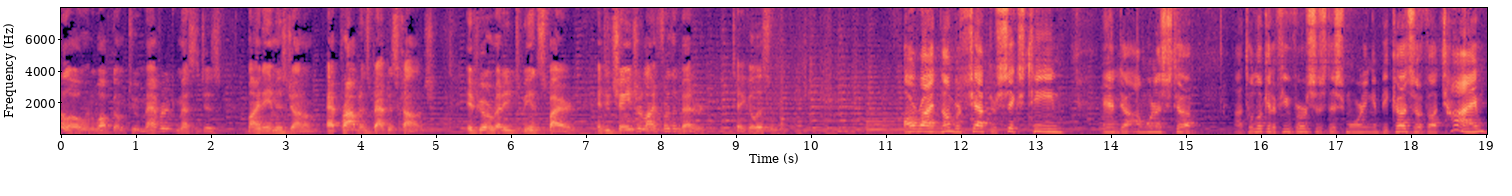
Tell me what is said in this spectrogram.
Hello and welcome to Maverick Messages. My name is John at Providence Baptist College. If you are ready to be inspired and to change your life for the better, take a listen. All right, Numbers chapter 16, and uh, I want us to uh, to look at a few verses this morning. And because of uh, time,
